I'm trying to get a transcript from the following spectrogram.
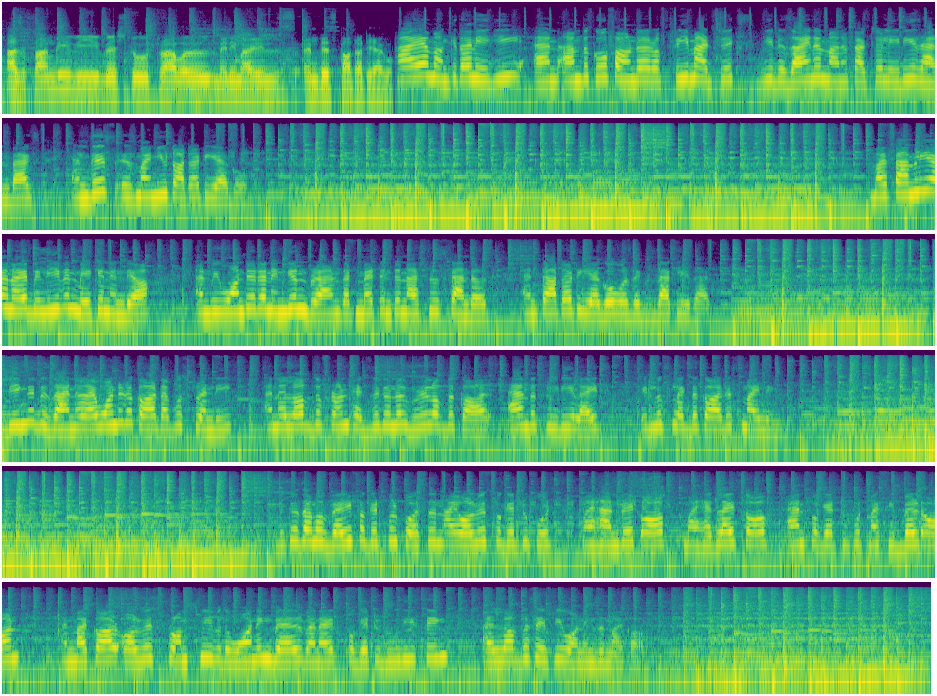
As a family, we wish to travel many miles in this Tata Tiago. Hi, I'm Ankita Negi and I'm the co-founder of Three Magics. We design and manufacture ladies' handbags and this is my new Tata Tiago. My family and I believe in Make in India and we wanted an Indian brand that met international standards and Tata Tiago was exactly that. Being a designer, I wanted a car that was trendy and I love the front hexagonal grille of the car and the 3D lights. It looks like the car is smiling. Because I'm a very forgetful person, I always forget to put my handbrake off, my headlights off and forget to put my seatbelt on and my car always prompts me with a warning bell when I forget to do these things. I love the safety warnings in my car.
